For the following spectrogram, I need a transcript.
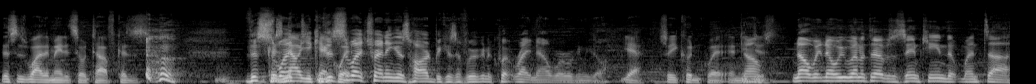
this is why they made it so tough." Because this is why, now you can't This quit. is why training is hard because if we are going to quit right now, where we're going to go? yeah, so you couldn't quit, and No, you just no, we, no. We went up there. It was the same team that went uh,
